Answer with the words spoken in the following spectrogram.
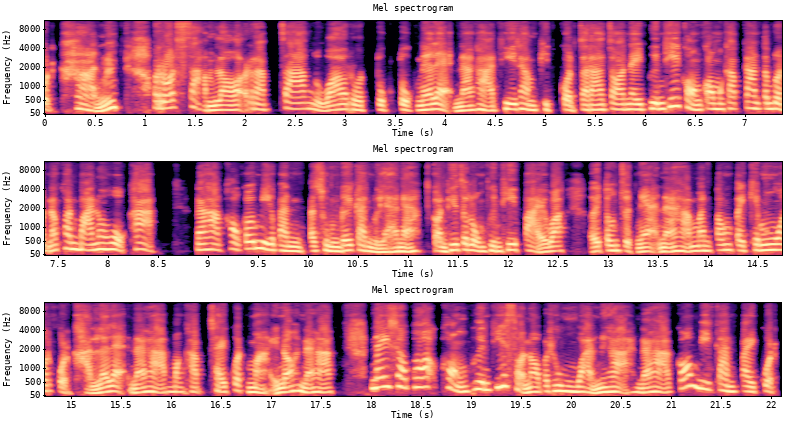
กดขัน รถสามล้อรับจ้างหรือว่ารถตุกๆนี่แหละนะคะ ที่ทำผิดกฎจราจรในพื้นที่ของกองบังคับการตำรวจนครบาลหกค่ะ นะคะเขาก็มีการประชุมด้วยกันอยู่แล้วนะ ก่อนที่จะลงพื้นที่ไปว่า เอ้ยตรงจุดเนี้ยนะคะมันต้องไปเข้มงวดกวดขันแล้วแหละนะคะ บังคับใช้กฎหมายเนาะนะคะ ในเฉพาะของพื้นที่สอนอปทุมวันค่ะนะคะ ก็มีการไปกวด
